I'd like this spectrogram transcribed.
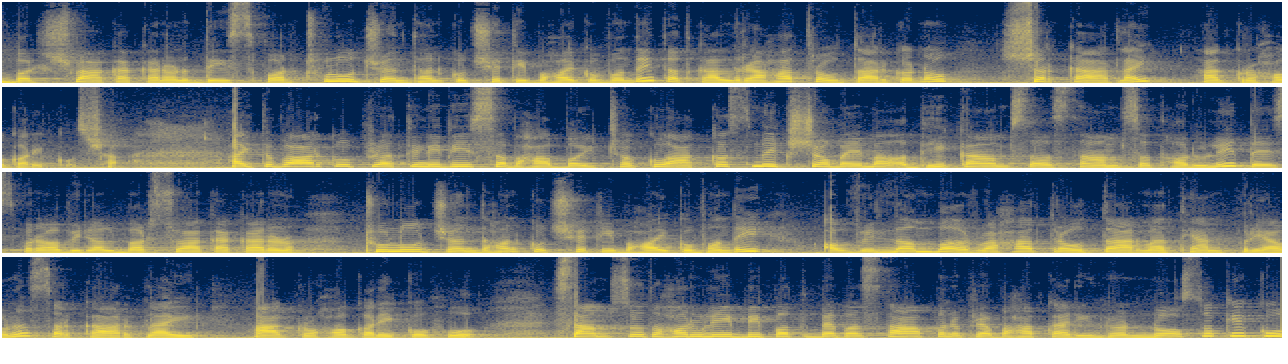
वर्षाका कारण देशभर ठूलो जनधनको क्षति भएको भन्दै तत्काल राहत र उद्धार गर्न सरकारलाई आग्रह गरेको छ। आइतबारको प्रतिनिधि सभा बैठकको आकस्मिक समयमा अधिकांश सांसदहरूले देशभर अविरल वर्षाका कारण ठूलो जनधनको क्षति भएको भन्दै अविलम्ब राहत र उद्धारमा ध्यान पुर्याउन सरकारलाई आग्रह गरेको हो। सांसदहरूले विपद व्यवस्थापन प्रभावकारी हुन नसकेको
